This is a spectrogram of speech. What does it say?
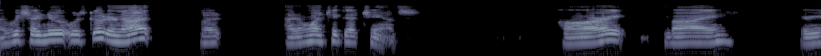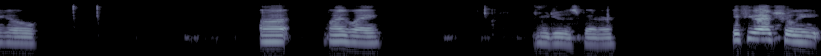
I wish I knew it was good or not, but I don't want to take that chance. Alright, bye. Here you go. Uh, by the way, let me do this better. If you actually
